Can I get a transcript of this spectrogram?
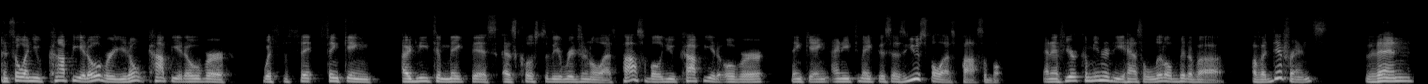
and so when you copy it over, you don't copy it over with the th- thinking I need to make this as close to the original as possible. You copy it over thinking I need to make this as useful as possible. And if your community has a little bit of a of a difference, then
